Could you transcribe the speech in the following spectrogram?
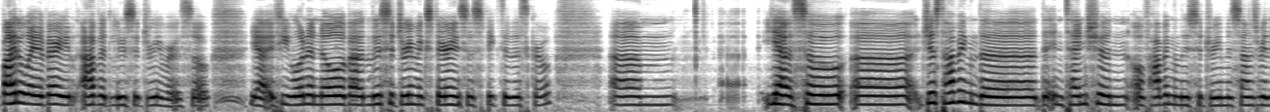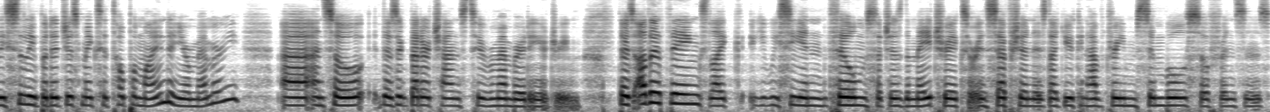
by the way a very avid lucid dreamer. So yeah, if you want to know about lucid dream experiences, speak to this girl. Um, yeah, so uh, just having the the intention of having a lucid dream, it sounds really silly, but it just makes it top of mind in your memory. Uh, and so there's a better chance to remember it in your dream. There's other things like we see in films such as The Matrix or Inception is that you can have dream symbols. So, for instance,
